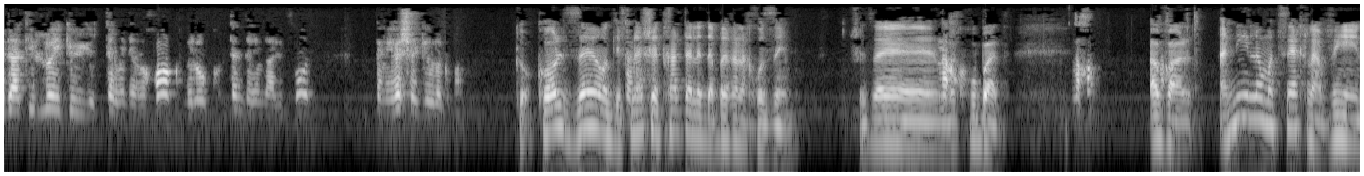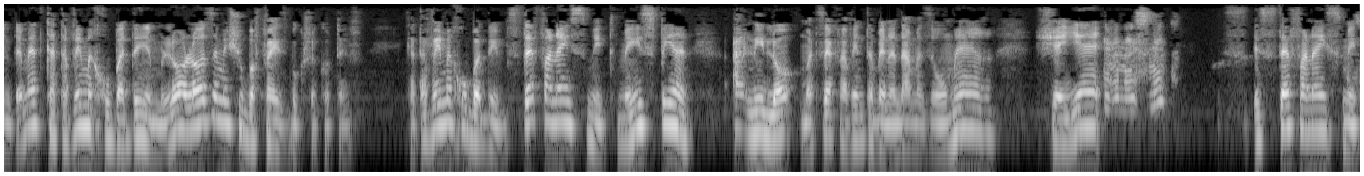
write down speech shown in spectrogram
לדעתי לא הגיעו יותר מדי רחוק ולא קונטנדרים לאליפות, כנראה שהגיעו לגמר. כל זה עוד לפני שהתחלת לדבר על החוזים, שזה נכון. מכובד. נכון. אבל. אני לא מצליח להבין, באמת כתבים מכובדים, לא, לא איזה מישהו בפייסבוק שכותב. כתבים מכובדים, סטפן אייסמית מ-ESPN, אני לא מצליח להבין את הבן אדם הזה, הוא אומר שיהיה... סטפן איי סמית? סטפן איי סמית,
